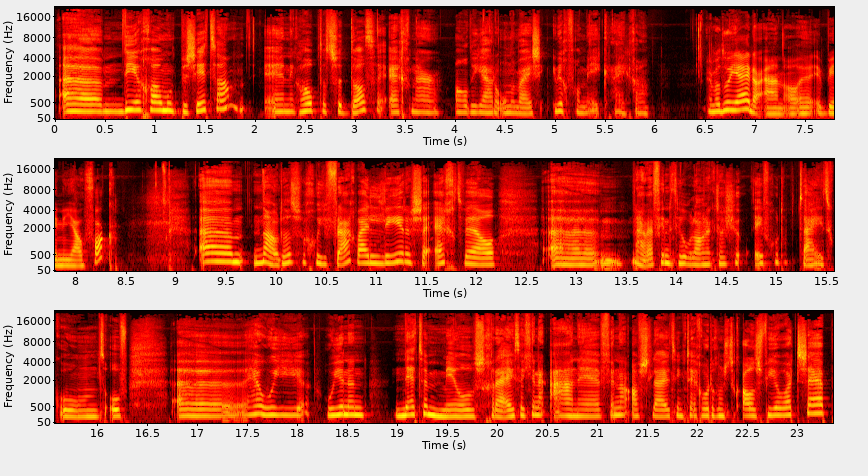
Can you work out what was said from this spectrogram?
ehm, die je gewoon moet bezitten. En ik hoop dat ze dat echt naar al die jaren onderwijs in ieder geval meekrijgen. En wat doe jij daaraan al, eh, binnen jouw vak? Ehm, nou, dat is een goede vraag. Wij leren ze echt wel. Ehm, nou, wij vinden het heel belangrijk dat je even goed op tijd komt. Of eh, hè, hoe, je, hoe je een nette mail schrijft. Dat je een aanhef en een afsluiting. Tegenwoordig is natuurlijk alles via WhatsApp.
